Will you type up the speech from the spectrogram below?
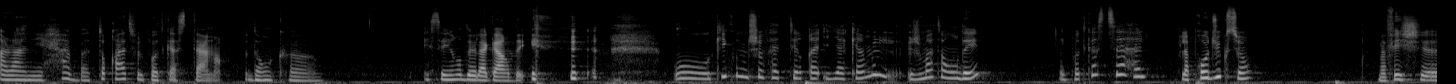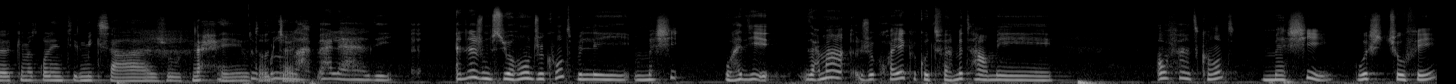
راني حابة تقعد في البودكاست تاعنا donc essayons de la garder وكي كنت نشوف هذه التلقائية كامل je m'attendais البودكاست ساهل في la production ما فيش آه، كما تقولي انت الميكساج وتنحي وترجعي. والله ما على هذه أنا je me suis rendu compte باللي ماشي وهذه زعما je croyais que كنت فهمتها mais en fin de compte ماشي واش تشوفي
